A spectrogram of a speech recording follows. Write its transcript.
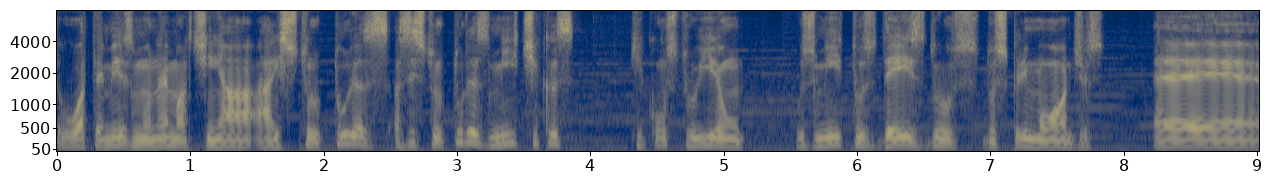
ou até mesmo, né, Martim, a, a, estruturas, as estruturas míticas que construíram os mitos desde os dos primórdios. É,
